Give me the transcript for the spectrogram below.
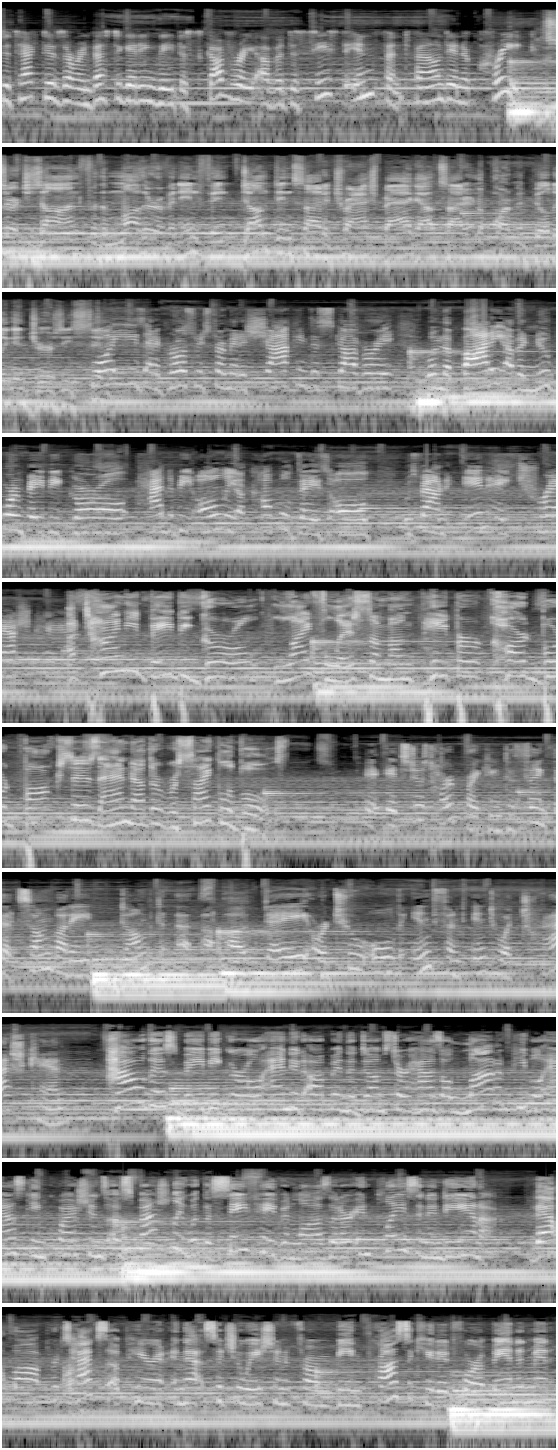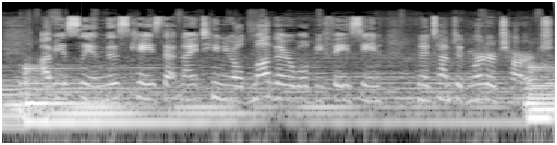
Detectives are investigating the discovery of a deceased infant found in a creek. The search is on for the mother of an infant dumped inside a trash bag outside an apartment building in Jersey City. Employees at a grocery store made a shocking discovery when the body of a newborn baby girl had to be only a couple days old was found in a trash can. A tiny baby girl lifeless among paper, cardboard boxes, and other recyclables. It's just heartbreaking to think that somebody dumped a, a, a, day or two old infant into a trash can. How this baby girl ended up in the dumpster has a lot of people asking questions, especially with the safe haven laws that are in place in Indiana. That law protects a parent in that situation from being prosecuted for abandonment. Obviously, in this case, that 19 year old mother will be facing an attempted murder charge.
